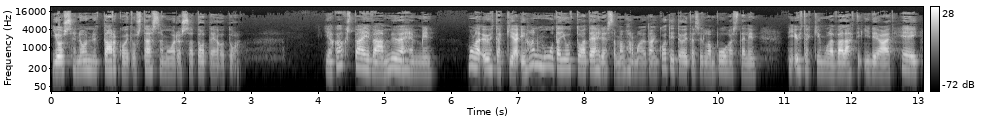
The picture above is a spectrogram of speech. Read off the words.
jos sen on nyt tarkoitus tässä muodossa toteutua. Ja kaksi päivää myöhemmin, mulle yhtäkkiä ihan muuta juttua tehdessä, mä varmaan jotain kotitöitä silloin puuhastelin, niin yhtäkkiä mulle välähti idea, että hei,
